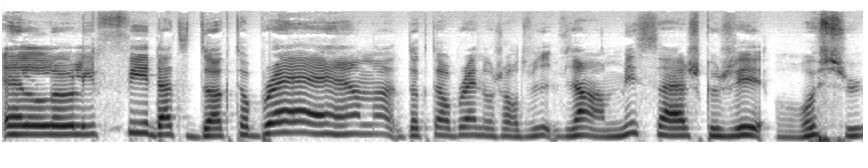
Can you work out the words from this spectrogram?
Hello les filles, that's Dr. Brain. Dr. Brain aujourd'hui vient un message que j'ai reçu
